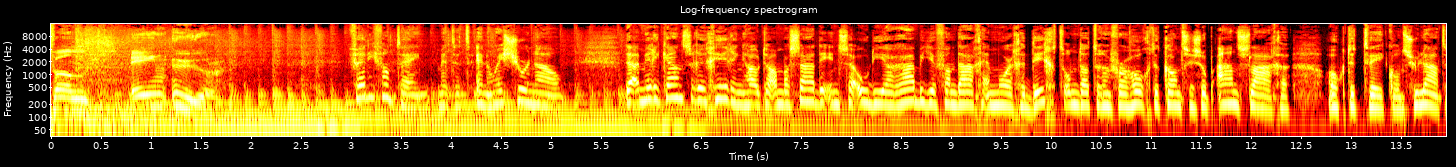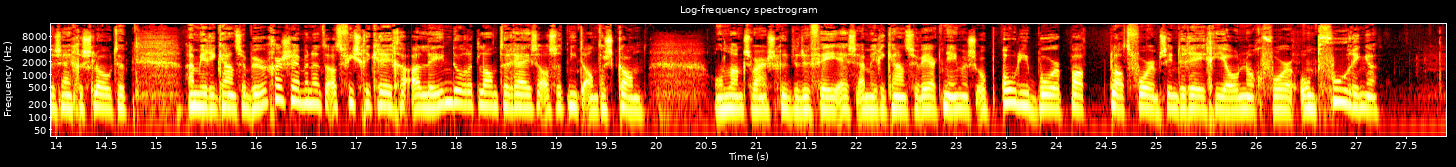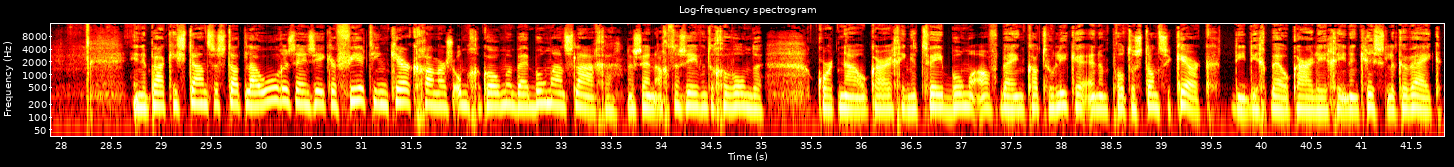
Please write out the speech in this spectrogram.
Van 1 uur. Freddy van Tijn met het NOS-journaal. De Amerikaanse regering houdt de ambassade in Saoedi-Arabië vandaag en morgen dicht... omdat er een verhoogde kans is op aanslagen. Ook de twee consulaten zijn gesloten. Amerikaanse burgers hebben het advies gekregen alleen door het land te reizen als het niet anders kan. Onlangs waarschuwden de VS Amerikaanse werknemers op olieboorplatforms in de regio nog voor ontvoeringen. In de Pakistanse stad Lahore zijn zeker 14 kerkgangers omgekomen bij bomaanslagen. Er zijn 78 gewonden. Kort na elkaar gingen twee bommen af bij een katholieke en een protestantse kerk, die dicht bij elkaar liggen in een christelijke wijk.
